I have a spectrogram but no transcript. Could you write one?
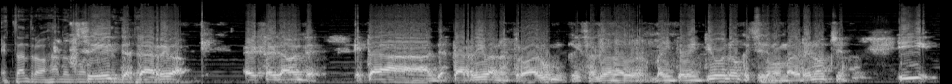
están trabajando en Sí, está arriba. Exactamente. Está, ya está arriba nuestro álbum que salió en el 2021, que se llama Madre Noche. Y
